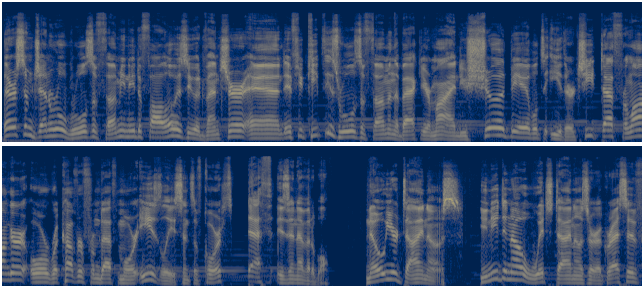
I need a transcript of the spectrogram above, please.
There are some general rules of thumb you need to follow as you adventure, and if you keep these rules of thumb in the back of your mind, you should be able to either cheat death for longer or recover from death more easily, since of course, death is inevitable. Know your dinos. You need to know which dinos are aggressive,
